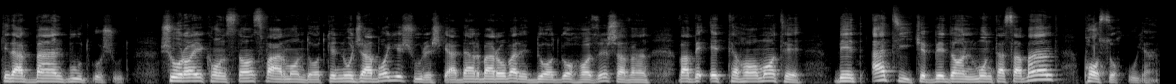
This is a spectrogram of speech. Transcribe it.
که در بند بود گشود. شورای کنستانس فرمان داد که نجبای شورشگر در برابر دادگاه حاضر شوند و به اتهامات بدعتی که بدان منتصبند پاسخ گویند.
